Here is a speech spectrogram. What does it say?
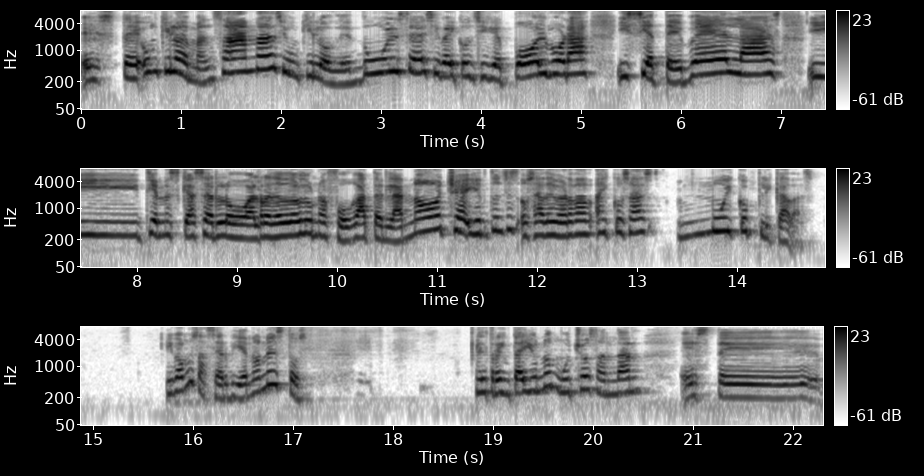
este, un kilo de manzanas y un kilo de dulces y ve y consigue pólvora y siete velas y tienes que hacerlo alrededor de una fogata en la noche y entonces, o sea, de verdad hay cosas muy complicadas. Y vamos a ser bien honestos. El 31 muchos andan, este,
